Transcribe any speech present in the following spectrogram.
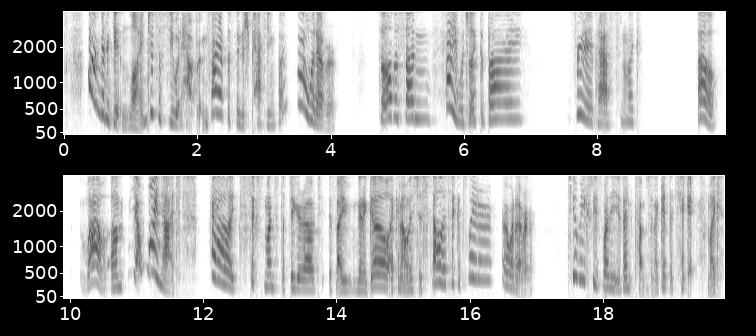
I'm gonna get in line just to see what happens. I have to finish packing, but oh, whatever. So all of a sudden, hey, would you like to buy a three day pass? And I'm like, oh, wow, um, yeah, why not? I have like six months to figure out if I'm gonna go. I can always just sell the tickets later or whatever. Two weeks before the event comes and I get the ticket, I'm like,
